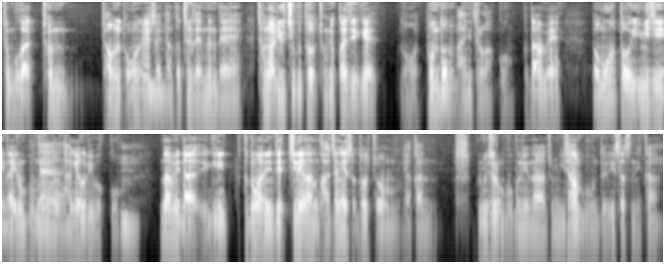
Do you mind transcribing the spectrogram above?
정부가 전 자원을 동원을 해서 음. 일단 끝을 냈는데 정말 유치부터 종료까지 이게 어, 돈도 많이 들어갔고 그 다음에 너무 또 이미지나 이런 부분에도 네. 타격을 입었고 음. 그다음에 나 이게 그동안 이제 진행하는 과정에서도 좀 약간 불미스러운 부분이나 좀 이상한 부분들이 있었으니까 음.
